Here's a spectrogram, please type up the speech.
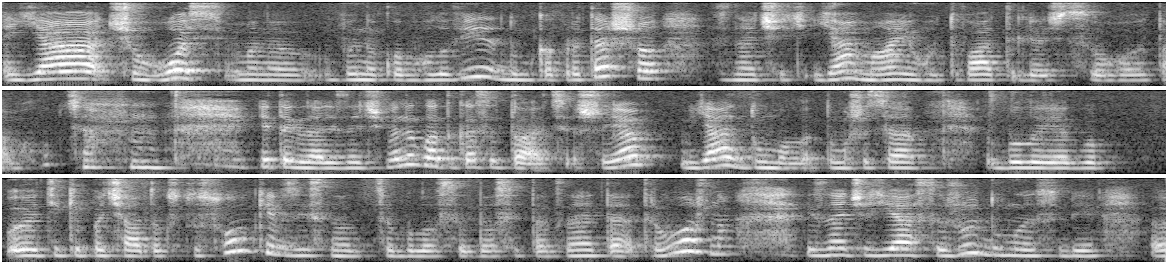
я чогось в мене виникла в голові думка про те, що значить я маю готувати для свого там хлопця і так далі. Значить, виникла така ситуація, що я, я думала, тому що це були якби тільки початок стосунків, звісно, це було все досить так, знаєте, тривожно. І значить, я сижу, думаю собі, е,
